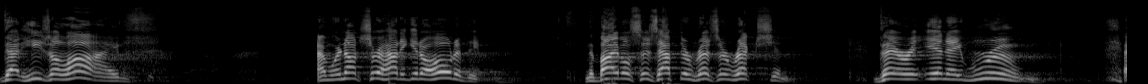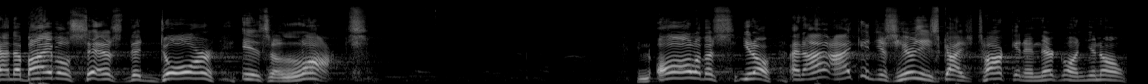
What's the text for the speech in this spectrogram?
that he's alive and we're not sure how to get a hold of him. The Bible says after resurrection, they're in a room. And the Bible says the door is locked. And all of us, you know, and I, I could just hear these guys talking, and they're going, you know,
